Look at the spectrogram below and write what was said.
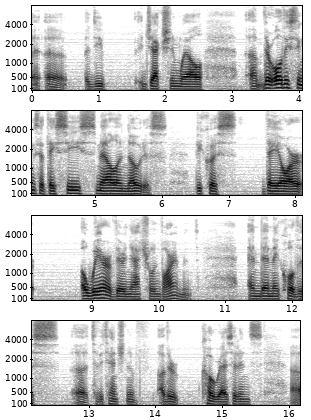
a, a, a deep injection well. Um, there are all these things that they see, smell, and notice because they are aware of their natural environment. And then they call this uh, to the attention of other co-residents, uh,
